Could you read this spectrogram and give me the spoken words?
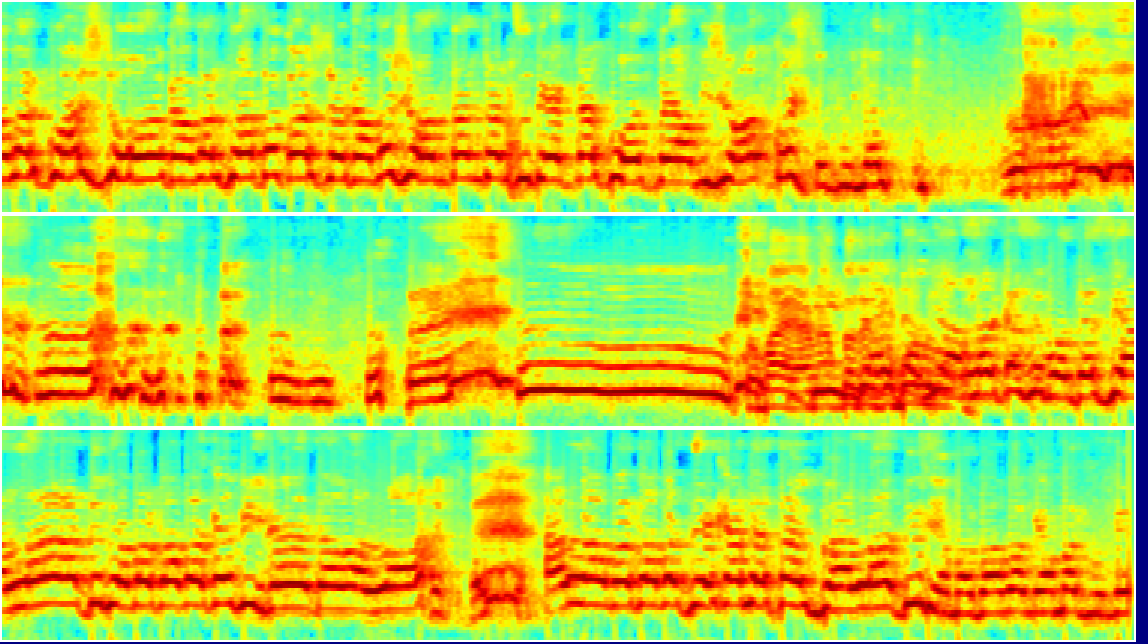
আমার কষ্ট হোক আমার যত কষ্ট হোক আমার সন্তানটার যদি একটা খোঁজ পাই আমি সব কষ্ট ভুলে তো ভাই আমি আপনাদেরকে বলব। আল্লাহর কাছে বলতেছি আল্লাহ তুমি আমার বাবাকে ফিরে আল্লাহ। আল্লাহ, আমার বাবা যেখানে আল্লাহ তুমি আমার বাবাকে আমার বুকে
